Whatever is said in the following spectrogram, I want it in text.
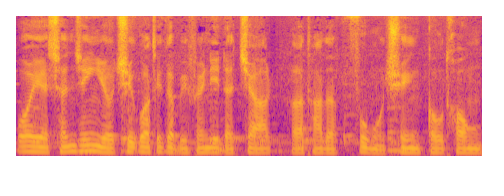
我也曾经有去过这个 Befriendly 的家，和他的父母亲沟通。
